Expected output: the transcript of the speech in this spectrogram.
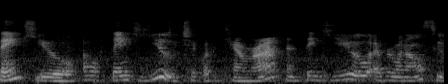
thank you. Oh, thank you, Chick with a Camera, and thank you, everyone else who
